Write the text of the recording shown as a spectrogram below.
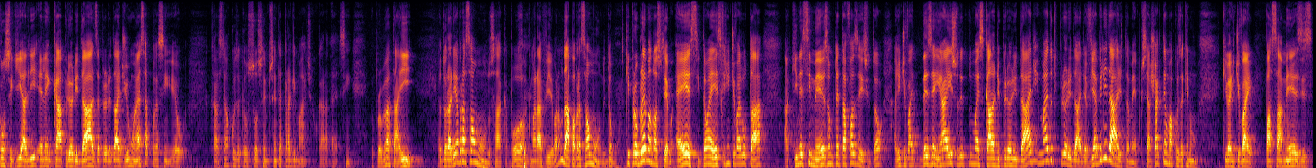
conseguir ali elencar prioridades. A prioridade 1 um, essa, assim, eu. Cara, se tem uma coisa que eu sou 100% é pragmático, cara. É, assim, o problema está aí eu adoraria abraçar o mundo, saca? Porra, que maravilha. Mas não dá para abraçar o mundo. Então, que problema nós temos? É esse? Então é esse que a gente vai lutar aqui nesse mês, vamos tentar fazer isso. Então, a gente vai desenhar isso dentro de uma escala de prioridade, e mais do que prioridade, é viabilidade também. Porque se achar que tem uma coisa que não que a gente vai passar meses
